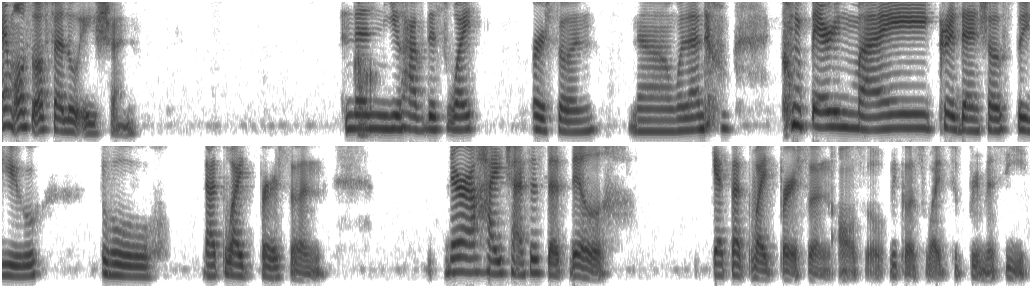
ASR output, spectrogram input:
I'm also a fellow Asian. And then oh. you have this white person na wala na comparing my credentials to you to that white person. There are high chances that they'll get that white person also because white supremacy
